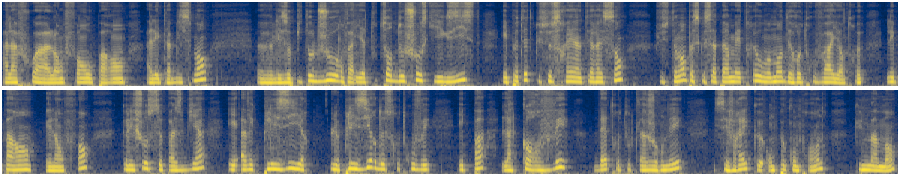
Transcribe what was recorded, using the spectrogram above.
à la fois à l'enfant, aux parents, à l'établissement, les hôpitaux de jour. Enfin, il y a toutes sortes de choses qui existent et peut-être que ce serait intéressant justement parce que ça permettrait au moment des retrouvailles entre les parents et l'enfant que les choses se passent bien et avec plaisir, le plaisir de se retrouver et pas la corvée d'être toute la journée. C'est vrai qu'on peut comprendre qu'une maman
